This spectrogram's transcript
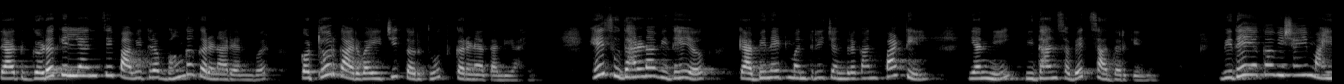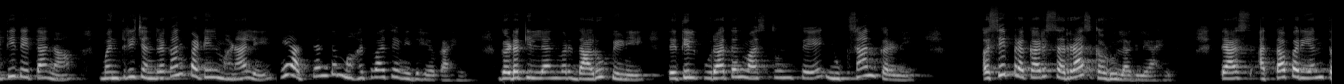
त्यात गडकिल्ल्यांचे पावित्र्य भंग करणाऱ्यांवर कठोर कारवाईची तरतूद करण्यात आली आहे. हे सुधारणा विधेयक कॅबिनेट मंत्री चंद्रकांत पाटील यांनी विधानसभेत सादर केले. विधेयकाविषयी माहिती देताना मंत्री चंद्रकांत पाटील म्हणाले हे अत्यंत महत्त्वाचे विधेयक आहे. गडकिल्ल्यांवर दारू पिणे तेथील पुरातन वास्तूंचे नुकसान करणे असे प्रकार सर्रास घडू लागले आहेत. त्यास आतापर्यंत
